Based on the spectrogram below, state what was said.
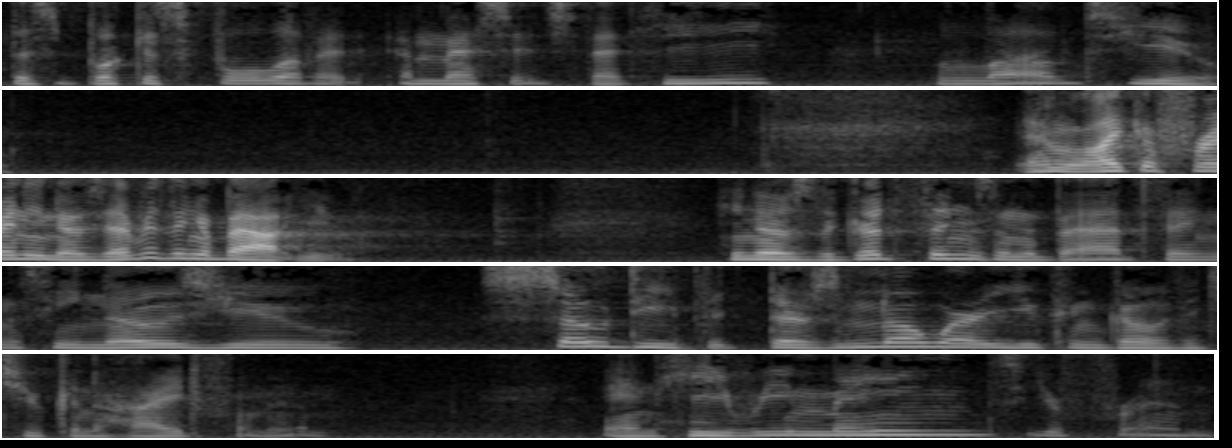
This book is full of it a message that he loves you And like a friend, he knows everything about you. He knows the good things and the bad things. He knows you so deep that there's nowhere you can go that you can hide from him. And he remains your friend.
